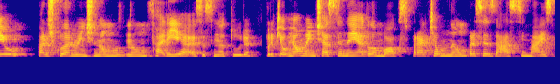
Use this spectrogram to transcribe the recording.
eu particularmente não, não faria essa assinatura porque eu realmente assinei a Glambox para que eu não precisasse mais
